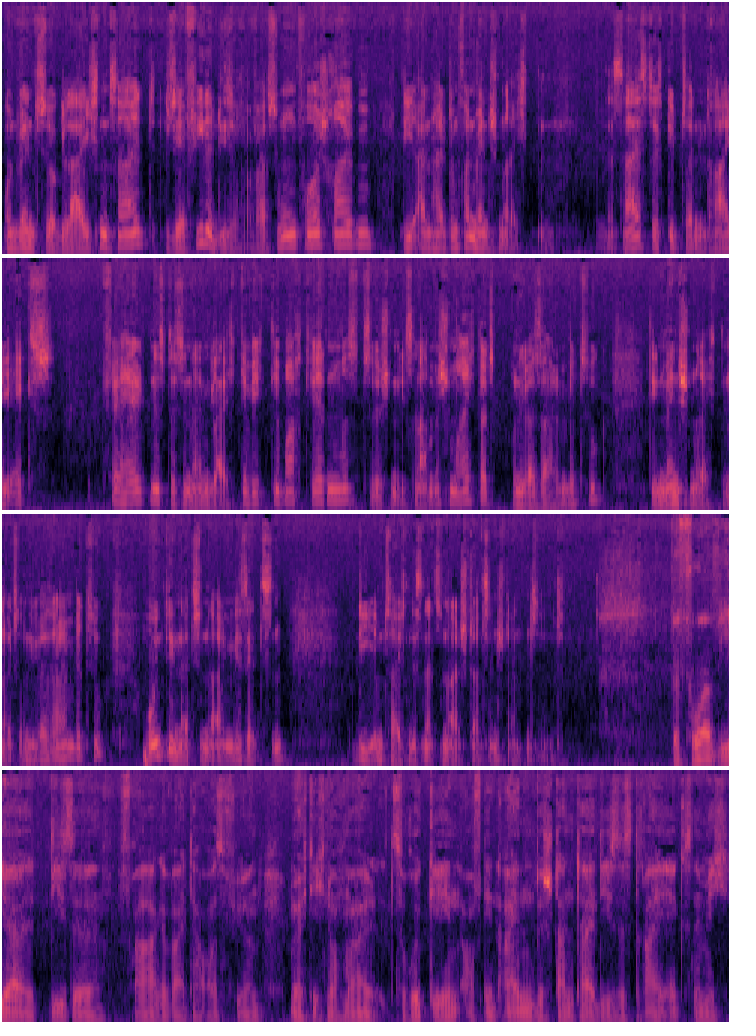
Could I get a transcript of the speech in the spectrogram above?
Und wenn zur gleichen Zeit sehr viele dieser Verfassungen vorschreiben, die Einhaltung von Menschenrechten. Das heißt, es gibt ein Dreiecksverhältnis, das in ein Gleichgewicht gebracht werden muss zwischen islamischem Recht als universalem Bezug, den Menschenrechten als universalen Bezug und den nationalen Gesetzen, die im Zeichen des Nationalstaats entstanden sind. Bevor wir diese Frage weiter ausführen, möchte ich nochmal zurückgehen auf den einen Bestandteil dieses Dreiecks, nämlich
